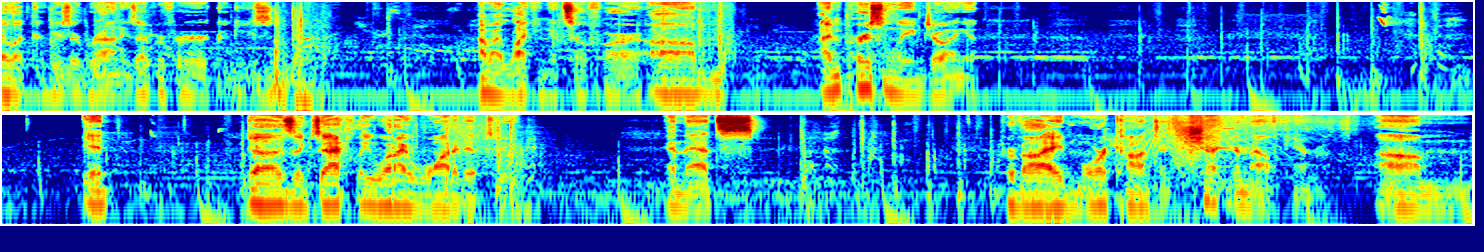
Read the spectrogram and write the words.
I like cookies or brownies? I prefer cookies. How am I liking it so far? Um, I'm personally enjoying it. It does exactly what I wanted it to. And that's provide more content. Shut your mouth, camera. Um,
